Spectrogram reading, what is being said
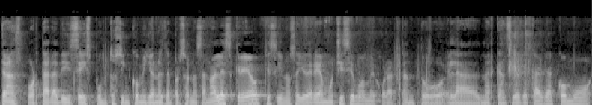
transportar a 16.5 millones de personas anuales, creo que sí nos ayudaría muchísimo a mejorar tanto las mercancías de carga como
